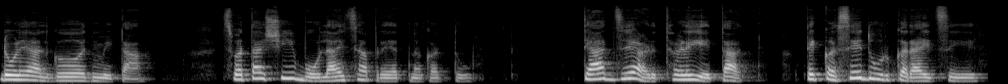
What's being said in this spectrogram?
डोळे अलगद मिटा. स्वतःशी बोलायचा प्रयत्न करतो. त्यात जे अडथळे येतात ते कसे दूर करायचे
